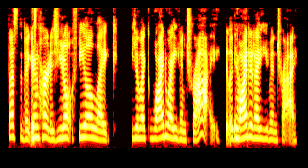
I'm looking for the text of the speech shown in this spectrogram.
that's the biggest Yeah. part is you don't feel like you're like, why do I even try? Like, Yeah. why did I even try?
